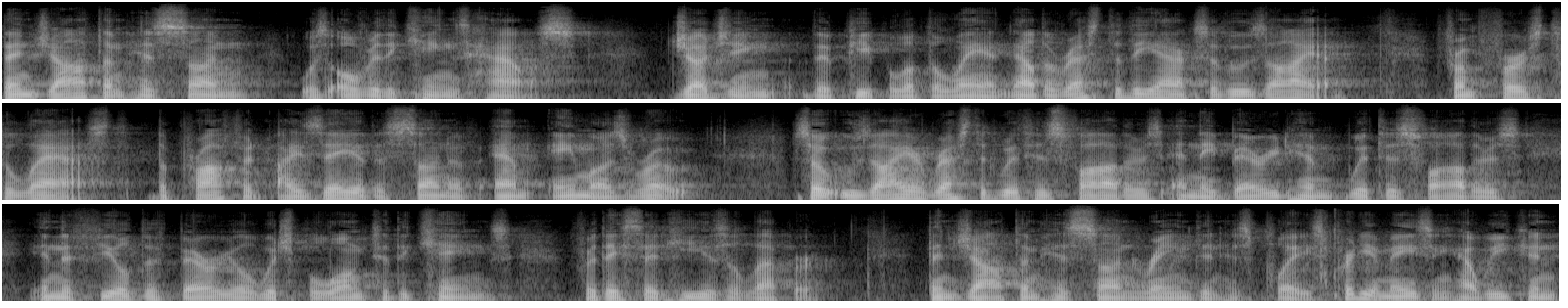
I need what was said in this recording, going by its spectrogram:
Then Jotham, his son, was over the king's house judging the people of the land. Now, the rest of the acts of Uzziah, from first to last, the prophet Isaiah the son of Am- Amos wrote. So Uzziah rested with his fathers, and they buried him with his fathers in the field of burial which belonged to the kings, for they said, He is a leper. Then Jotham, his son, reigned in his place. Pretty amazing how we can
